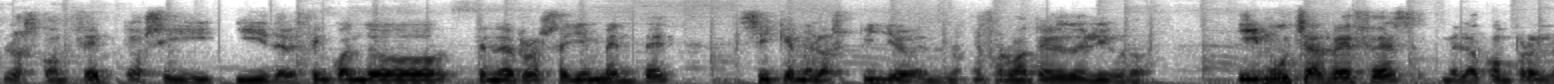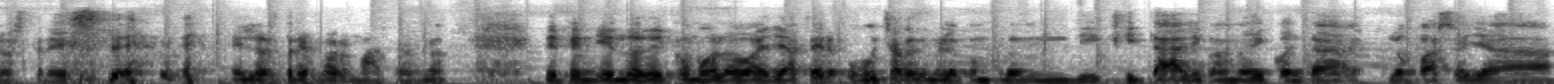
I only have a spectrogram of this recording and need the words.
los conceptos y, de vez en cuando tenerlos ahí en mente, sí que me los pillo en, formato de libro. Y muchas veces me lo compro en los tres, en los tres formatos, ¿no? Dependiendo de cómo lo vaya a hacer, o muchas veces me lo compro en digital y cuando me doy cuenta lo paso ya.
